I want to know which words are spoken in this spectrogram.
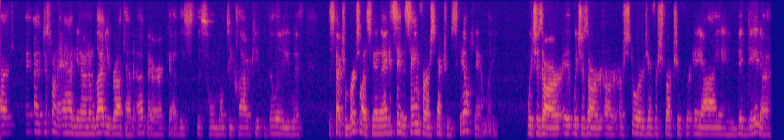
uh, I just want to add, you know, and I'm glad you brought that up, Eric, uh, this, this whole multi-cloud capability with the Spectrum Virtualized family, I could say the same for our Spectrum Scale family, which is our which is our, our, our storage infrastructure for AI and big data.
